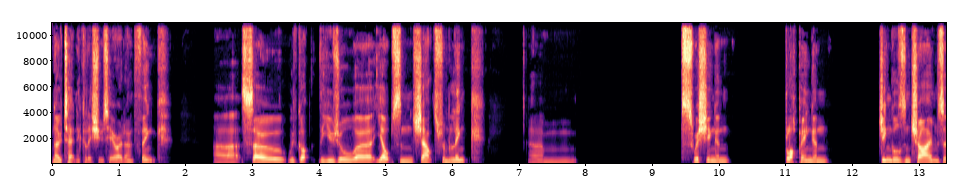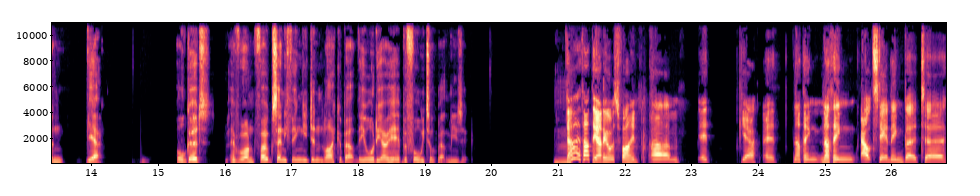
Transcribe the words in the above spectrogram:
No technical issues here, I don't think. Uh, so we've got the usual uh, yelps and shouts from Link, um, swishing and blopping and jingles and chimes, and yeah, all good. Everyone, folks, anything you didn't like about the audio here before we talk about the music? Mm. No, I thought the audio was fine. Um, it, yeah, it, nothing, nothing outstanding, but uh,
